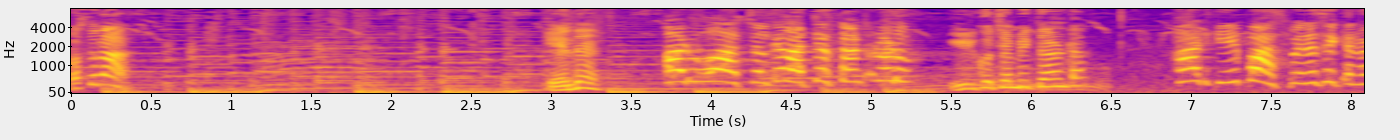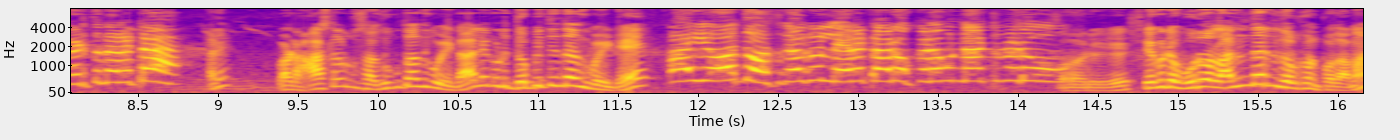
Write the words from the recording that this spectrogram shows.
వస్తున్నా. ఏందే? ఆడు హాస్టల్కి వచ్చేస్తా అంటున్నాడు. వీడికి చెంపిస్తాడంట ఆడికి పాస్ పైన చికెన్ పెడుతున్నారట. అరే వాడు హాస్టల్ చదువుకుతానికి పోయిండా? లేకుంటే దొబ్బి తిందానికి పోయిండే? అయ్యో దోసగాలు కూడా లేరట ఆడు ఒక్కడే ఉన్నా అంటున్నాడు అరే లేకుంటే ఊరోళ్ళందరినీ తోలుకొని పోదామా?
